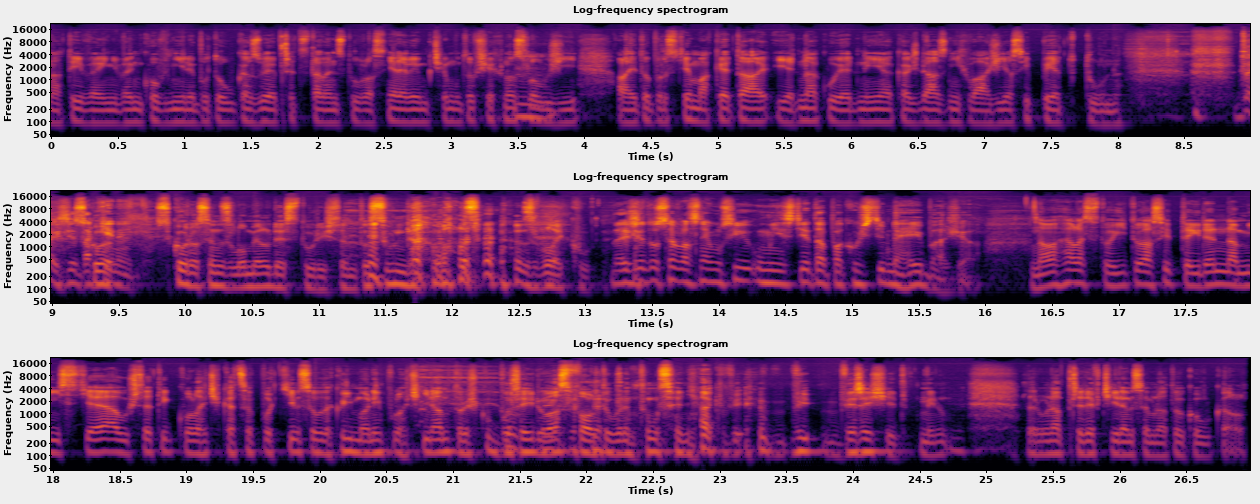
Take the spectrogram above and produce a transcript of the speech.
na ty ven, venkovní, nebo to ukazuje představenstvu, vlastně nevím, k čemu to všechno hmm. slouží, ale je to prostě maketa jedna ku jedný a každá z nich váží asi pět tun. Takže skoro, taky ne. Skoro jsem zlomil destu, když jsem to sundával z, z vleku. Takže to se vlastně musí umístit a pak už s tím nehejba, že jo? No hele, stojí to asi týden na místě a už se ty kolečka, co pod tím jsou takový manipulační, nám trošku bořej do asfaltu, budeme to muset nějak vy, vy, vyřešit. Zrovna předevčírem jsem na to koukal.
